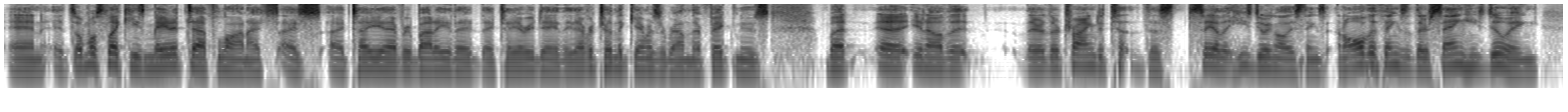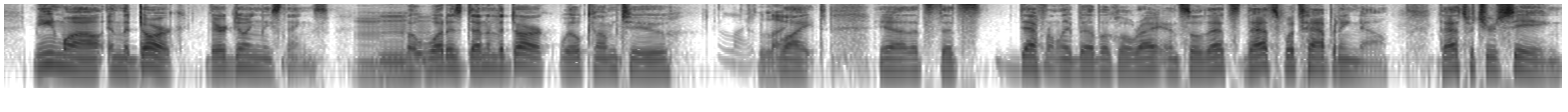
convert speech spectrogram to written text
and it's almost like he's made of Teflon. I, I, I tell you, everybody, they, they tell you every day, they never turn the cameras around. They're fake news, but uh, you know that they're they're trying to, t- to say that he's doing all these things, and all the things that they're saying he's doing. Meanwhile, in the dark, they're doing these things. Mm. But what is done in the dark will come to Light. light. Yeah, that's that's definitely biblical, right? And so that's that's what's happening now. That's what you're seeing.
